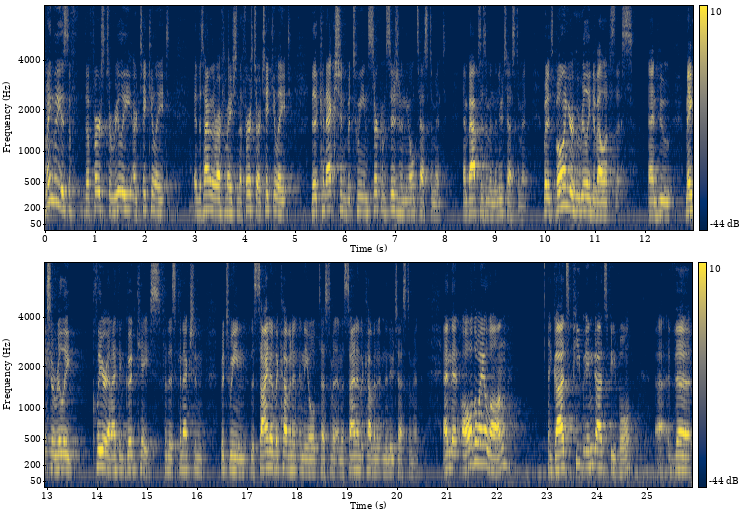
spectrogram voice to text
Zwingli is the, the first to really articulate, in the time of the Reformation, the first to articulate the connection between circumcision in the Old Testament and baptism in the New Testament. But it's Bullinger who really develops this and who makes a really clear and I think good case for this connection between the sign of the covenant in the Old Testament and the sign of the covenant in the New Testament. And that all the way along, in God's, peop- in God's people, uh, the,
